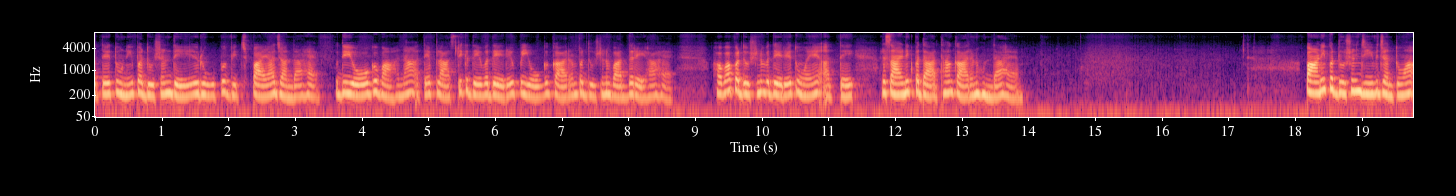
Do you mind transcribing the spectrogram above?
ਅਤੇ ਧੁਨੀ ਪ੍ਰਦੂਸ਼ਣ ਦੇ ਰੂਪ ਵਿੱਚ ਪਾਇਆ ਜਾਂਦਾ ਹੈ। ਉਦਯੋਗ, ਵਾਹਨਾਂ ਅਤੇ ਪਲਾਸਟਿਕ ਦੇ ਵਧੇਰੇ ਉਪਯੋਗ ਕਾਰਨ ਪ੍ਰਦੂਸ਼ਣ ਵੱਧ ਰਿਹਾ ਹੈ। ਹਵਾ ਪ੍ਰਦੂਸ਼ਣ ਵਧੇਰੇ ਧੂੰਏ ਅਤੇ ਰਸਾਇਣਿਕ ਪਦਾਰਥਾਂ ਕਾਰਨ ਹੁੰਦਾ ਹੈ। ਪਾਣੀ ਪ੍ਰਦੂਸ਼ਣ ਜੀਵ ਜੰਤੂਆਂ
